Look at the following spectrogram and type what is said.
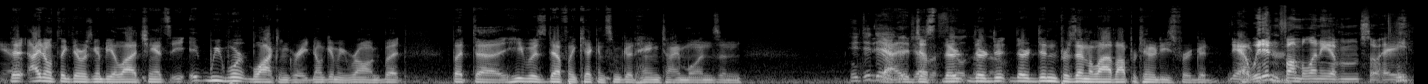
yeah. that- I don't think there was going to be a lot of chance. It- it- we weren't blocking great. Don't get me wrong, but but uh, he was definitely kicking some good hang time ones, and He did yeah, a good it job just there there though. there didn't present a lot of opportunities for a good. yeah, we didn't return. fumble any of them. So hey, He-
